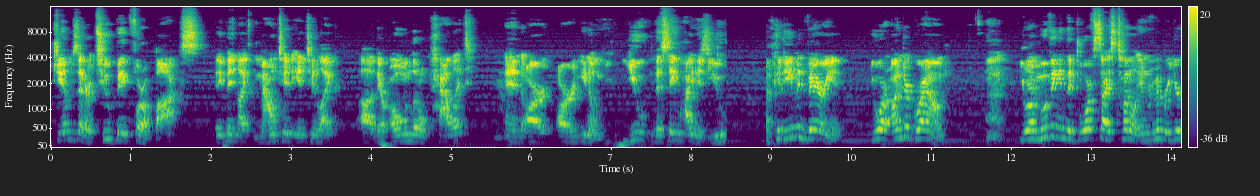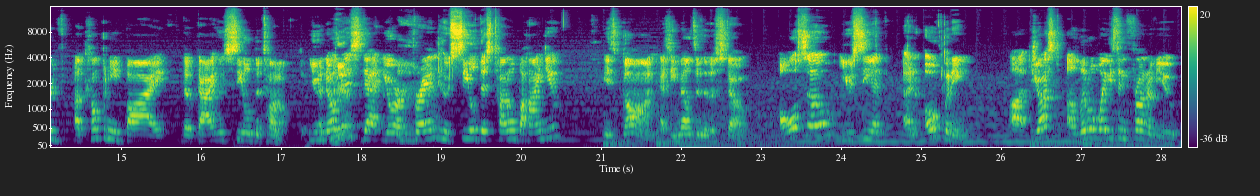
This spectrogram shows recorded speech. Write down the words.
gyms that are too big for a box. They've been like mounted into like uh, their own little pallet and are are you know you the same height as you. Kadim and Varian, you are underground. You are moving in the dwarf-sized tunnel, and remember, you're accompanied by the guy who sealed the tunnel. You notice that your friend who sealed this tunnel behind you is gone as he melts into the stone. Also, you see a, an opening uh, just a little ways in front of you.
